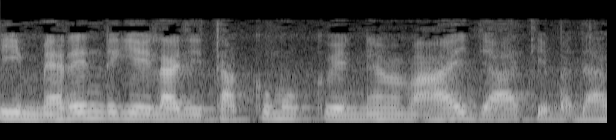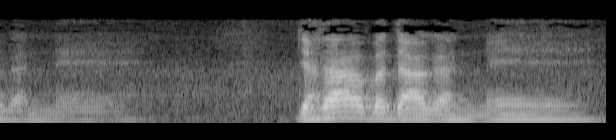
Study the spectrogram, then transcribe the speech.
ඊ මැරෙන්න කියලාදී තක්කුමුක් වෙන්නේ මම ආයි ಜಾතිය බදාගන්නේ ජරාව බදාගන්නේ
